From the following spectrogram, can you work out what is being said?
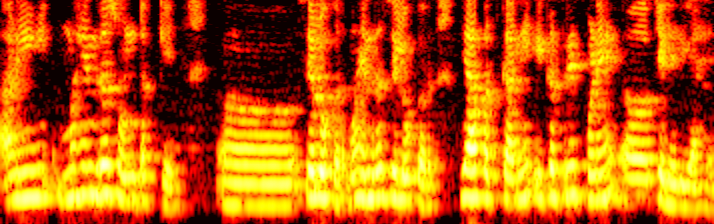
आणि महेंद्र सोनटक्के सेलोकर महेंद्र सेलोकर या पथकाने एकत्रितपणे केलेली आहे.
